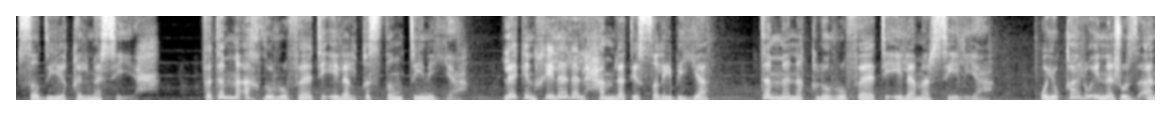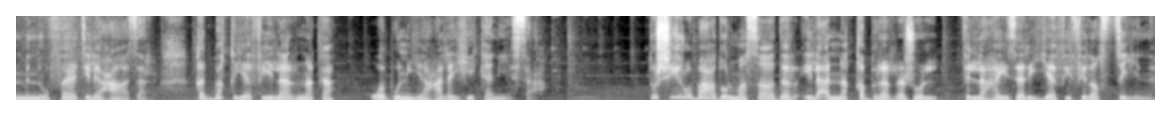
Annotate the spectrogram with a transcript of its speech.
صديق المسيح. فتم أخذ الرفاه إلى القسطنطينية. لكن خلال الحملة الصليبية تم نقل الرفاه إلى مرسيليا ويقال إن جزءا من رفاه لعازر قد بقي في لارنكا وبني عليه كنيسة. تشير بعض المصادر إلى أن قبر الرجل في العيزرية في فلسطين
